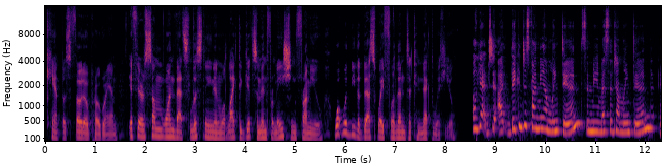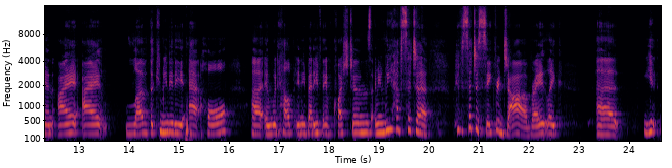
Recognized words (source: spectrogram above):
campus photo program. If there's someone that's listening and would like to get some information from you, what would be the best way for them to connect with you? Oh yeah, they can just find me on LinkedIn. Send me a message on LinkedIn, and I I love the community at whole, uh, and would help anybody if they have questions. I mean, we have such a we have such a sacred job, right? Like, uh, you,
